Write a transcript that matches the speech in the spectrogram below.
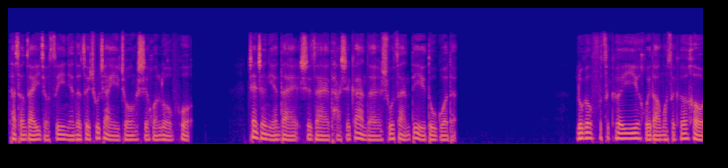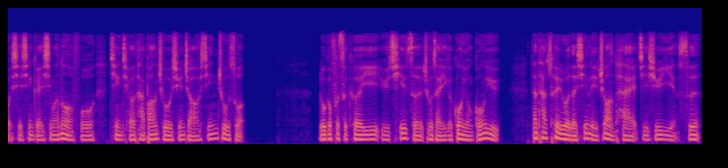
他曾在1941年的最初战役中失魂落魄，战争年代是在塔什干的疏散地度过的。卢格夫斯科伊回到莫斯科后，写信给西蒙诺夫，请求他帮助寻找新住所。卢格夫斯科伊与妻子住在一个共用公寓。但他脆弱的心理状态急需隐私。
